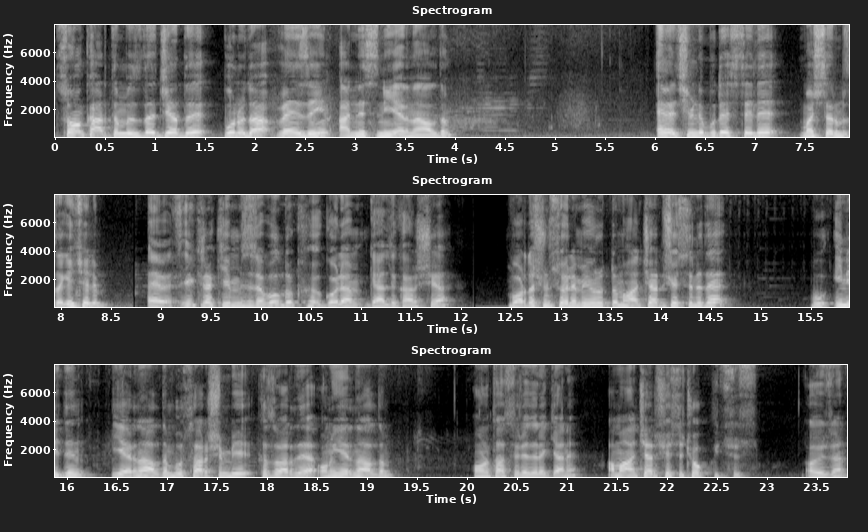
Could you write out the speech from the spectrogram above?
Son kartımızda cadı. Bunu da Wednesday'in annesinin yerine aldım. Evet şimdi bu desteli maçlarımıza geçelim. Evet ilk rakibimizi de bulduk. Golem geldi karşıya. Bu arada şunu söylemeyi unuttum. Hançer düşesini de bu Inid'in yerine aldım. Bu sarışın bir kız vardı ya onun yerine aldım. Onu tasvir ederek yani. Ama hançer düşesi çok güçsüz. O yüzden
